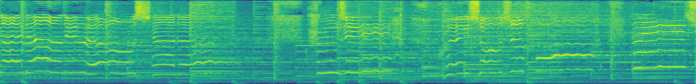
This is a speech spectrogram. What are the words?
爱的你留下的痕迹回首之后离去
